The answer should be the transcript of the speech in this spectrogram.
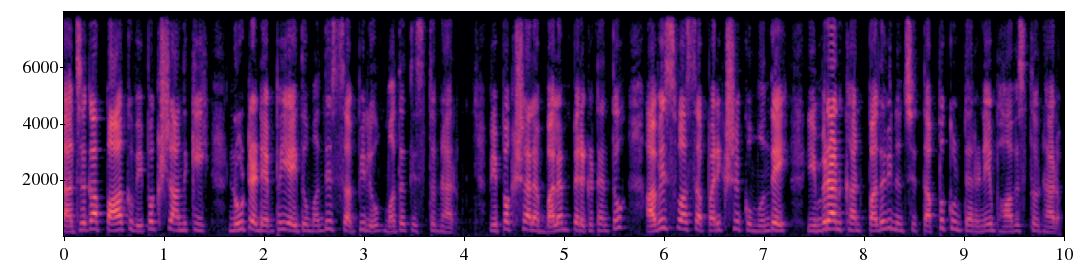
తాజాగా పాక్ విపక్షానికి నూట ఐదు మంది సభ్యులు మద్దతిస్తున్నారు. విపక్షాల బలం పెరగటంతో అవిశ్వాస పరీక్షకు ముందే ఇమ్రాన్ ఖాన్ పదవి నుంచి తప్పుకుంటారని భావిస్తున్నారు.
